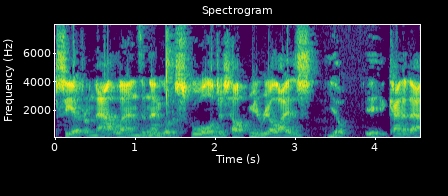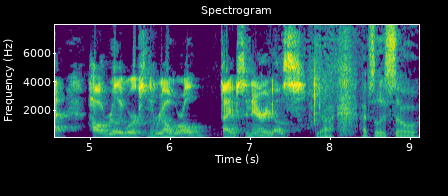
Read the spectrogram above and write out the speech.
see it from that lens and then go to school just helped me realize you know it, kind of that how it really works in the real world type scenarios. Yeah absolutely. So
